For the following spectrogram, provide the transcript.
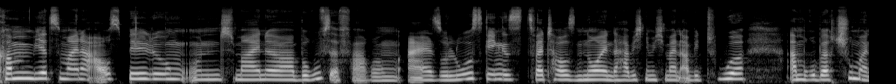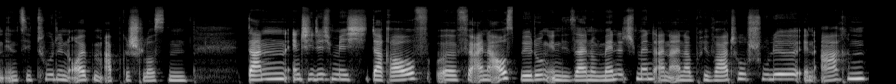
Kommen wir zu meiner Ausbildung und meiner Berufserfahrung. Also los ging es 2009, da habe ich nämlich mein Abitur am Robert-Schumann-Institut in Eupen abgeschlossen. Dann entschied ich mich darauf äh, für eine Ausbildung in Design und Management an einer Privathochschule in Aachen,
